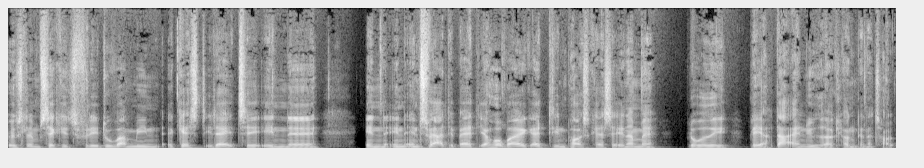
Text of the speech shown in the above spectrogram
Øslem Sikic, fordi du var min øh, gæst i dag til en, øh, en, en, en svær debat. Jeg håber ikke, at din postkasse ender med blodige bliver. Der er nyheder klokken den er 12.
